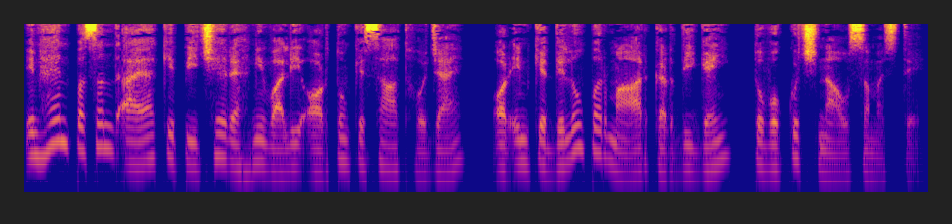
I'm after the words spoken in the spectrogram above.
انہیں پسند آیا کہ پیچھے رہنے والی عورتوں کے ساتھ ہو جائیں اور ان کے دلوں پر مار کر دی گئیں تو وہ کچھ نہ سمجھتے۔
